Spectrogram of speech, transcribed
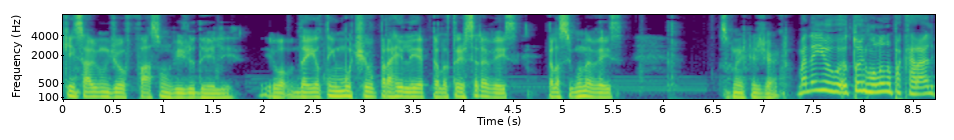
quem sabe um dia eu faço um vídeo dele eu, daí eu tenho motivo para reler pela terceira vez, pela segunda vez, as Crônicas de Arthur. Mas daí eu, eu tô enrolando pra caralho.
